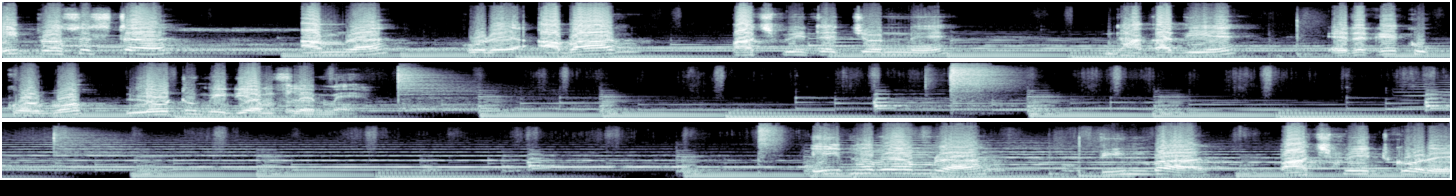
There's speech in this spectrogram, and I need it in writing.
এই প্রসেসটা আমরা করে আবার পাঁচ মিনিটের জন্যে ঢাকা দিয়ে এটাকে কুক করব লো টু মিডিয়াম ফ্লেমে এইভাবে আমরা তিনবার পাঁচ মিনিট করে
